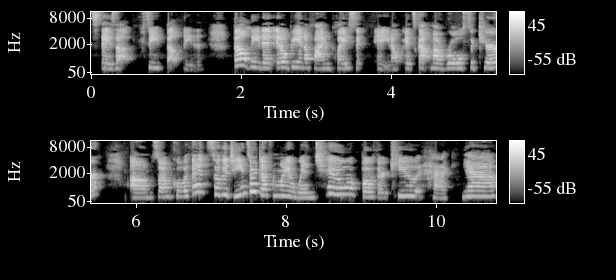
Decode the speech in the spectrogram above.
stays up. See, belt needed. Belt needed. It'll be in a fine place. It, you know, it's got my roll secure. Um, so I'm cool with it. So the jeans are definitely a win too. Both are cute. Heck yeah.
